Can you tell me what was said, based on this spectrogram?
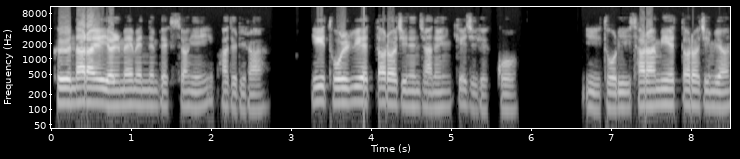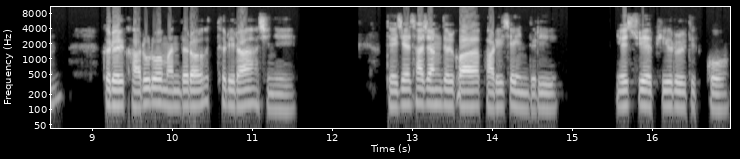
그 나라의 열매 맺는 백성이 받으리라. 이 돌 위에 떨어지는 자는 깨지겠고 이 돌이 사람 위에 떨어지면 그를 가루로 만들어 흩으리라 하시니 대제사장들과 바리새인들이 예수의 비유를 듣고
